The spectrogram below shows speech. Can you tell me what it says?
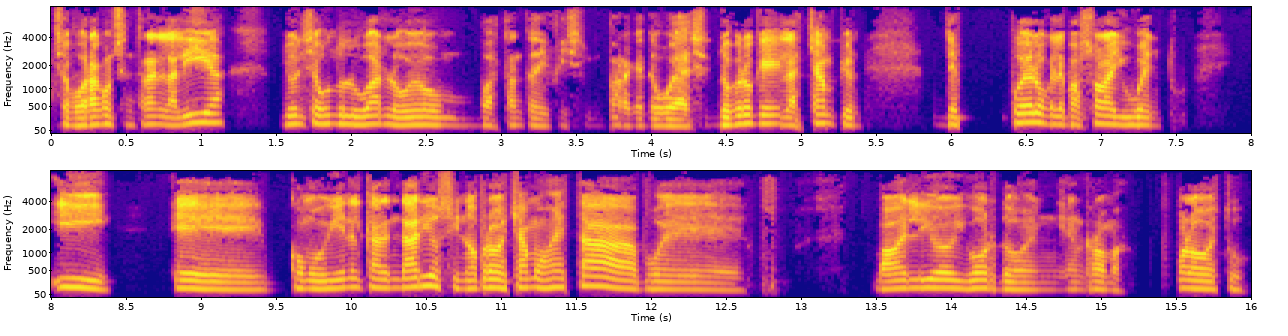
se podrá concentrar en la liga. Yo el segundo lugar lo veo bastante difícil, para qué te voy a decir. Yo creo que la Champions, después de lo que le pasó a la Juventus y eh, como viene el calendario, si no aprovechamos esta, pues va a haber lío y gordo en, en Roma. ¿Cómo lo ves tú?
